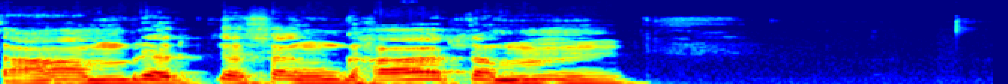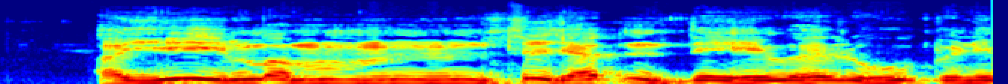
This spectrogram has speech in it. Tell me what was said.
ताम रत्न संघातम अयीम सृजत देव रूपिणी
